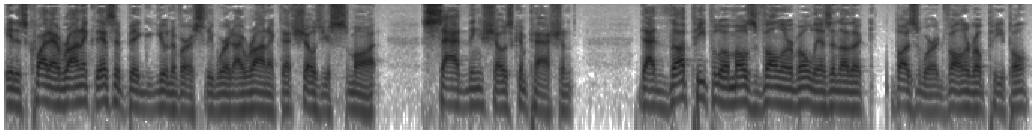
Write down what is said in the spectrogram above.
It is quite ironic. There's a big university word, ironic. That shows you're smart. Saddening shows compassion. That the people who are most vulnerable, there's another buzzword, vulnerable people,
